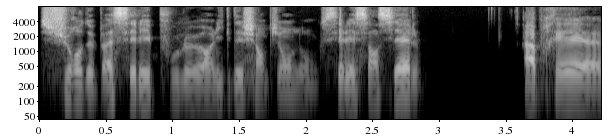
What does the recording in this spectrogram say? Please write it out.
sûr de passer les poules en Ligue des Champions. Donc c'est l'essentiel. Après euh,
